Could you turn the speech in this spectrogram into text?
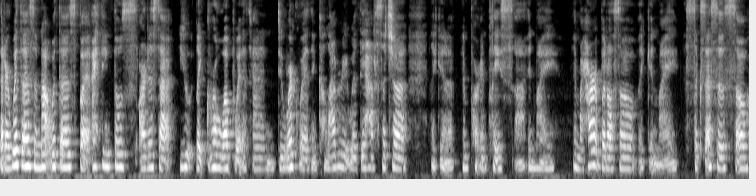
that are with us and not with us, but I think those artists that you like grow up with and do work with and collaborate with, they have such a like an important place uh, in my in my heart, but also like in my successes. So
